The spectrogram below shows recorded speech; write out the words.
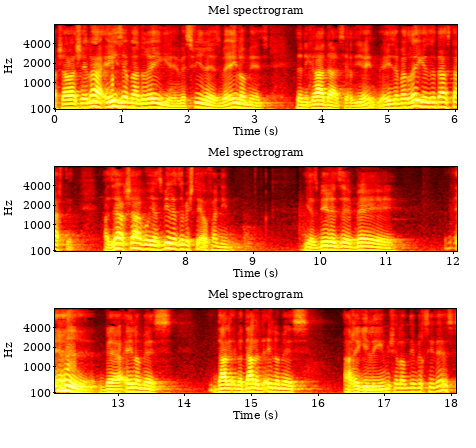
עכשיו השאלה, איזה מדרגה בספירס, באילומס, זה נקרא דס עליין, ואיזה מדרגה זה דס תחתן. אז זה עכשיו, הוא יסביר את זה בשתי אופנים. יסביר את זה ב... באילומס, בדלת אילומס הרגילים שלומדים בחסידס,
